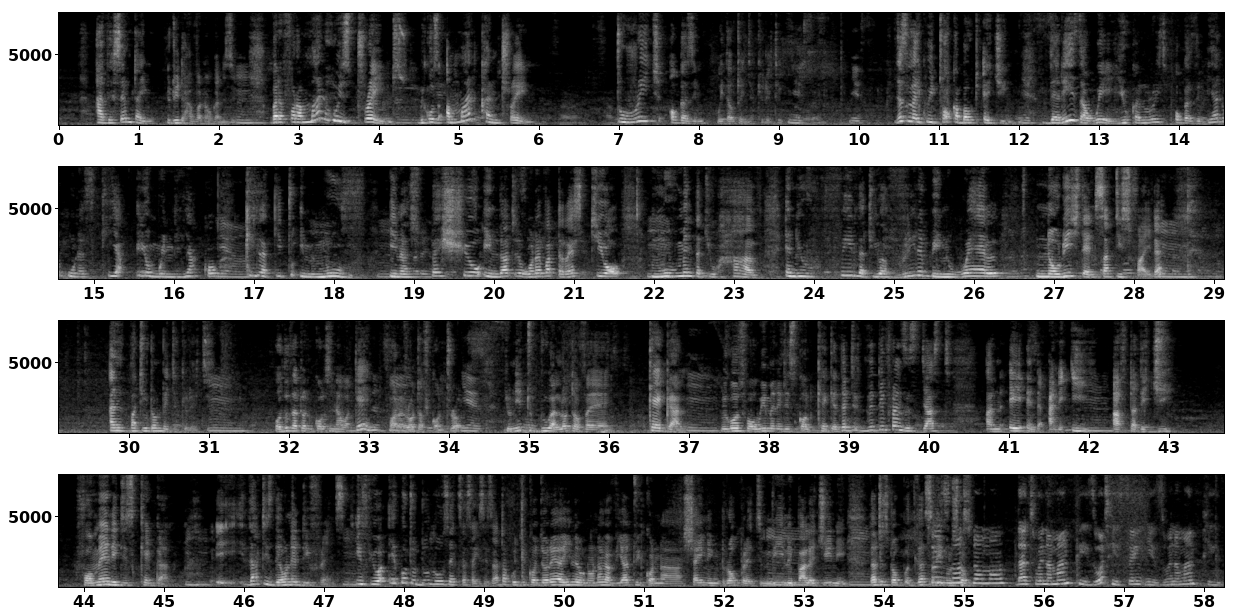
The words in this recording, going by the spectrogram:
at the same time you did have an organism but for a man who is trained because a man can train to reach orgasm without ejaculating Yes. Yes. just like we talk about aging Yes. there is a way you can reach orgasm yani unasikia hiyo mwili yako Yeah. kila kitu imemove in a special in that whatever terrestrial movement that you have and you feel that you have really been well nourished and satisfied eh? and but you don't ejaculate Mm. although that one calls now again for a lot of control Yes. you need to do a lot of uh, kegel because mm. for women it is called kegel the, the difference is just an a and an e mm-hmm. after the g. For men it is kegel Eh, mm-hmm. that is the only difference. Mm. If you are able to do those exercises hata kujikojorea ile unaonaga viatu iko na shining droplets mm. mbili pale chini that is that's So it's not stop. normal that when a man pees, what he's saying is when a man pees,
